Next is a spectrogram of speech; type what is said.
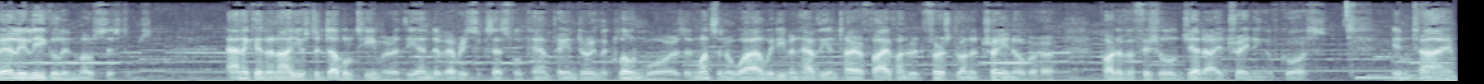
barely legal in most systems. Anakin and I used to double team her at the end of every successful campaign during the Clone Wars, and once in a while we'd even have the entire 500 first run a train over her, part of official Jedi training, of course. In time,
